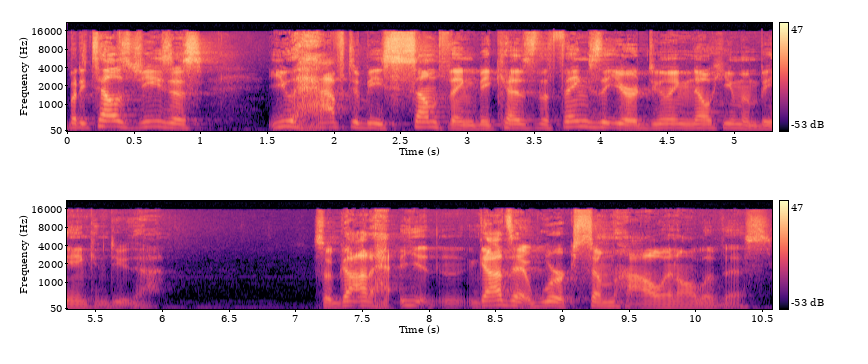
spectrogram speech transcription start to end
But he tells Jesus, You have to be something because the things that you're doing, no human being can do that. So God, God's at work somehow in all of this.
